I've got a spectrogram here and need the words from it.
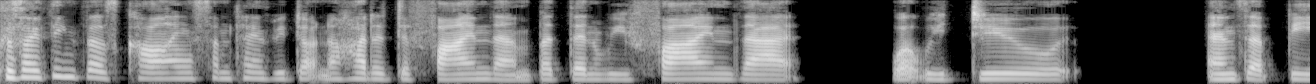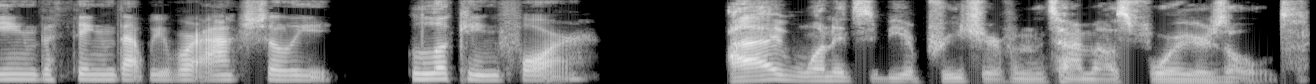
Because I think those callings, sometimes we don't know how to define them, but then we find that what we do ends up being the thing that we were actually looking for? I wanted to be a preacher from the time I was four years old.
